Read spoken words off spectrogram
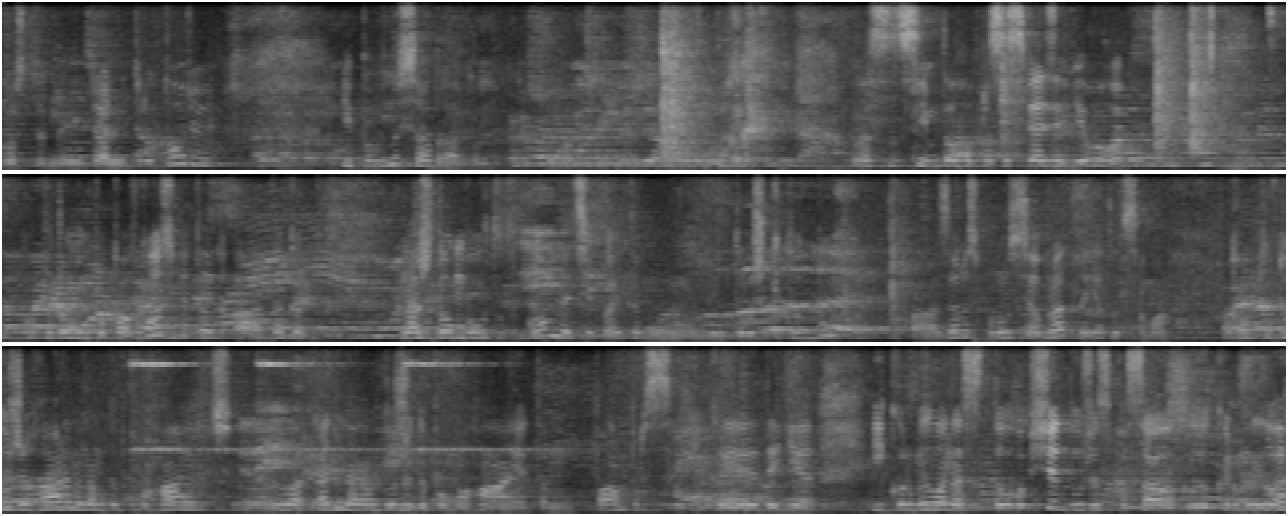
просто на нейтральну територію і повернувся обратно. Так. У нас з ним довго просто зв'язі не було. А потім він попав в госпіталь, а так як наш дом був тут в кімнаті, тому він трошки тут був, а зараз повернувся обратно, я тут сама. Тут дуже гарно нам допомагають. Ну, Аркадіна нам дуже допомагає, там памперси таке дає. І кормила нас, то взагалі дуже спасала, коли кормила.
